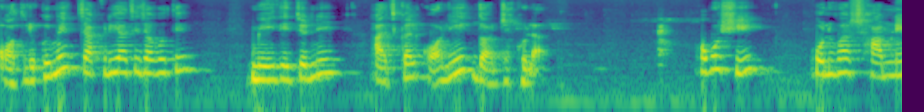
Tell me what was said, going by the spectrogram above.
কত রকমের চাকরি আছে জগতে? মেয়েদের জন্যে আজকাল অনেক দরজা খোলা। অবশ্যই অনুভার সামনে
